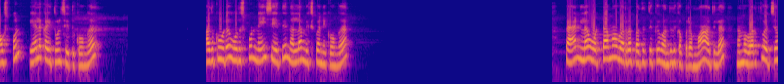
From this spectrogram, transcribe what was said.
ஆஃப் ஸ்பூன் ஏலக்காய் தூள் சேர்த்துக்கோங்க. அது கூட ஒரு ஸ்பூன் நெய் சேர்த்து நல்லா மிக்ஸ் பண்ணிக்கோங்க. பேனில் ஒட்டாமல் வர்ற பதத்துக்கு வந்ததுக்கப்புறமா அதில் நம்ம வறுத்து வச்ச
